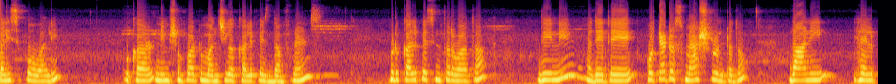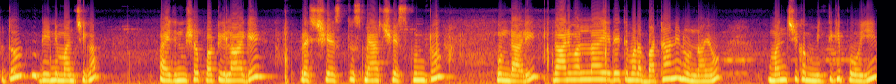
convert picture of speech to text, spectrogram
కలిసిపోవాలి. ఒక నిమిషం పాటు మంచిగా కలిపేద్దాం ఫ్రెండ్స్. ఇప్పుడు కలిపేసిన తర్వాత దీన్ని అదైతే పొటాటో స్మాషర్ ఉంటుందో దాని హెల్ప్తో దీన్ని మంచిగా ఐదు నిమిషాల పాటు ఇలాగే ప్రెస్ చేస్తూ స్మాష్ చేసుకుంటూ ఉండాలి. దానివల్ల ఏదైతే మన బఠానీలు ఉన్నాయో మంచిగా మితికిపోయి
